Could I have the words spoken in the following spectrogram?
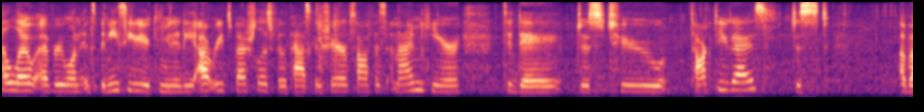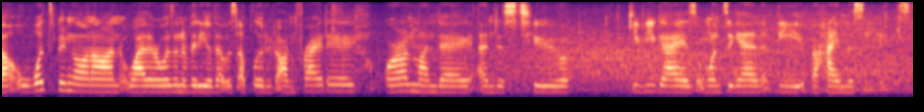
Hello everyone, it's Benicia, your community outreach specialist for the Pasco Sheriff's Office, and I'm here today just to talk to you guys, just about what's been going on, why there wasn't a video that was uploaded on Friday or on Monday, and just to give you guys once again the behind the scenes.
